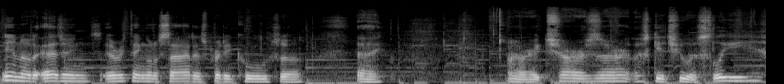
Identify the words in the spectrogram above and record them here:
you know the edgings, everything on the side is pretty cool. So, hey, all right, Charizard, let's get you a sleeve,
